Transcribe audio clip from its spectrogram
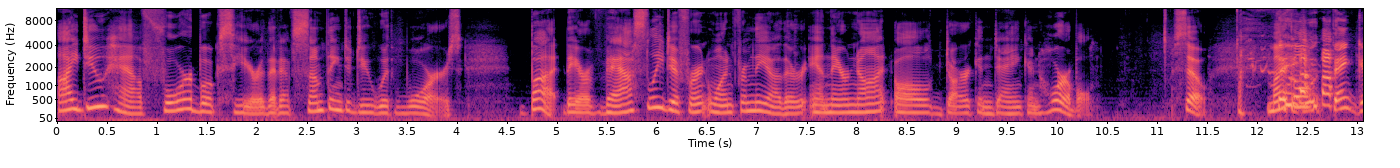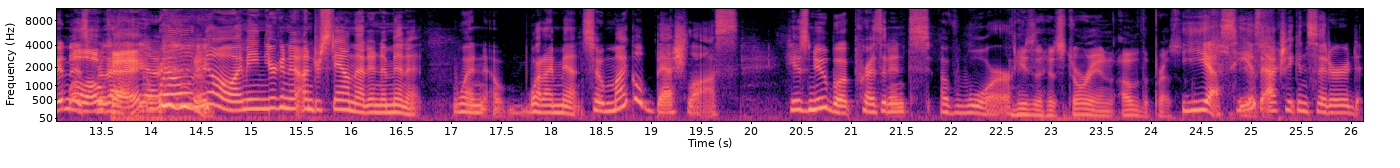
I do have four books here that have something to do with wars, but they are vastly different one from the other, and they're not all dark and dank and horrible. So, Michael. Thank goodness Well, for that. Yeah. well, no, I mean, you're going to understand that in a minute when uh, what I meant. So, Michael Beschloss, his new book, Presidents of War, He's a historian of the president. Yes, he is actually considered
